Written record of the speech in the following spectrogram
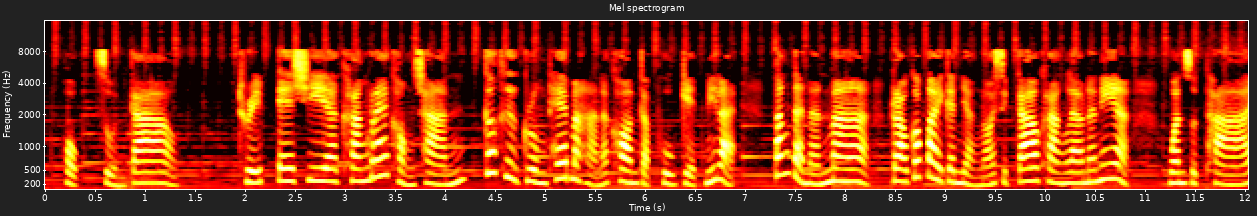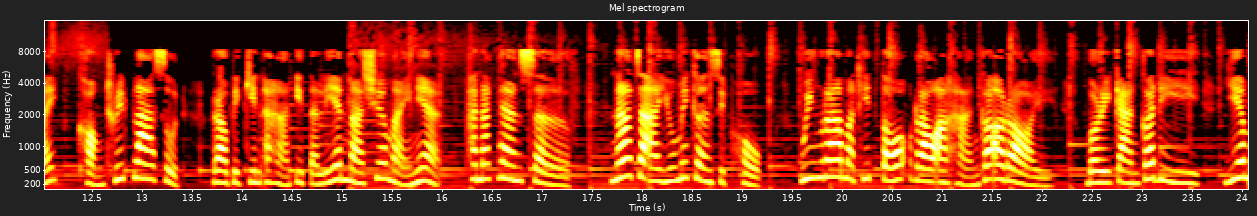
6609 ทริปเอเชียครั้งแรกของฉัน ก็คือกรุงเทพมหานครกับภูเก็ตนี่แหละ ตั้งแต่นั้นมาเราก็ไปกันอย่างน้อย 19 ครั้งแล้วนะเนี่ย วันสุดท้ายของทริปล่าสุด เราไปกินอาหารอิตาเลียนมาเชื่อไหมเนี่ย พนักงานเสิร์ฟ น่าจะอายุไม่เกิน 16 วิ่งร่ามาที่โต๊ะเราอาหารก็อร่อย บริการก็ดี เยี่ยม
